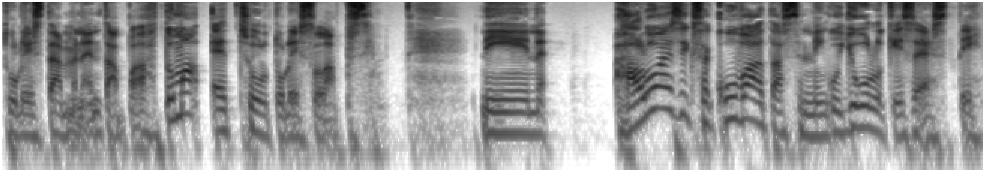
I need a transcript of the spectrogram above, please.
tulisi tämmöinen tapahtuma, että sul tulisi lapsi, niin haluaisitko sä kuvata sen niin kuin julkisesti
